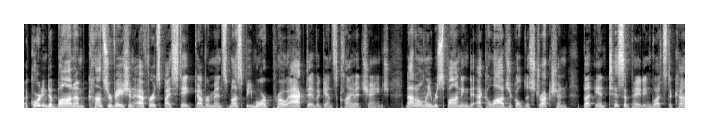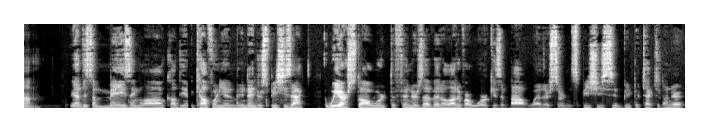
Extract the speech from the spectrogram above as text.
According to Bonham, conservation efforts by state governments must be more proactive against climate change, not only responding to ecological destruction, but anticipating what's to come. We have this amazing law called the California Endangered Species Act. We are stalwart defenders of it. A lot of our work is about whether certain species should be protected under it.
